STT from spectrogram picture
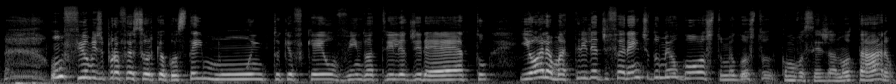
um filme de professor que eu gostei muito, que eu fiquei ouvindo a trilha direto. E olha, uma trilha diferente do meu gosto. Meu gosto, como vocês já notaram,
